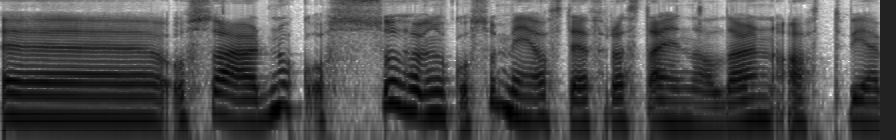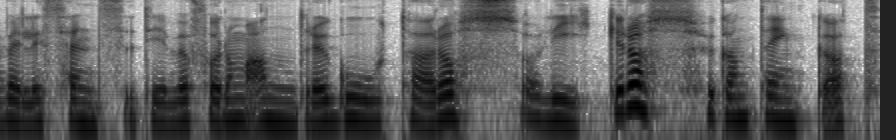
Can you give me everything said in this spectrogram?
Eh, og så er det nok også, har vi nok også med oss det fra steinalderen at vi er veldig sensitive for om andre godtar oss og liker oss. Hun kan tenke at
